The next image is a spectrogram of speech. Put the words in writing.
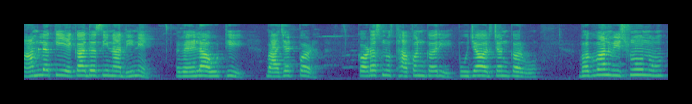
આમલકી એકાદશીના દિને વહેલા ઉઠી બાજટ પર કળશનું સ્થાપન કરી પૂજા અર્ચન કરવું. ભગવાન વિષ્ણુનું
